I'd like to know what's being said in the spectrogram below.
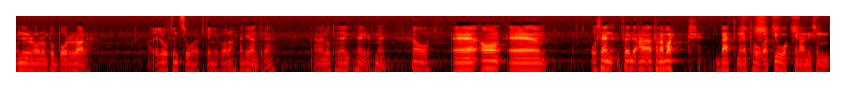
och nu håller de på och borrar. Ja, det låter inte så högt, ingen fara. Ja, det gör inte det. Det låter hög, högre för mig. Ja. Eh, ja, eh, och sen för att han har varit Batman ett tag, att Jokern har liksom,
